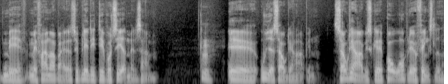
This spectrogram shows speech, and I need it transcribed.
med, med fremmedarbejdere, så bliver de deporteret med det samme. Hmm. Øh, ud af Saudi-Arabien. Saudi-arabiske borgere bliver fængslet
